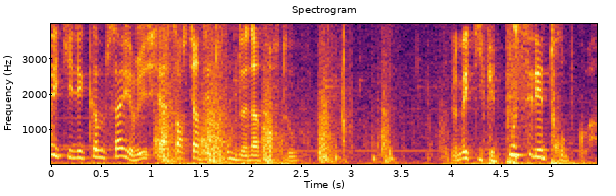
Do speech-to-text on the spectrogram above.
Mec il est comme ça, il réussit à sortir des troupes de n'importe où. Le mec il fait pousser les troupes quoi.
